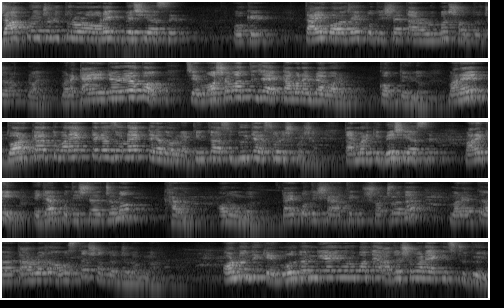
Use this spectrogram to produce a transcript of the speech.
যা প্রয়োজনের তুলনায় অনেক বেশি আছে। ওকে? তাই বলা যায় প্রতিষ্ঠায় তার অনুপাত সন্তোষজনক নয়। মানে কাহিনীটা এরকম যে মশা মারতে যায়, কামানের ব্যবহার। হইল মানে দরকার তোমার এক টাকার জন্য এক টাকা দরকার, কিন্তু আছে দুই টাকা চল্লিশ পয়সা। তার মানে কি বেশি আছে? মানে কি এটা প্রতিষ্ঠানের জন্য খারাপ, অমঙ্গল। তাই প্রতিষ্ঠান আর্থিক সচ্ছলতা মানে তার অবস্থা সন্তোষজনক নয়। অন্যদিকে মূলধন গিয়ারিং অনুপাতে আদর্শ মানে এক ইস্টু দুই।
